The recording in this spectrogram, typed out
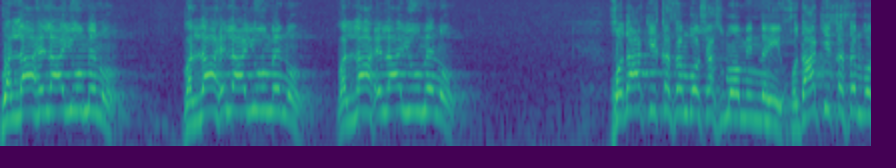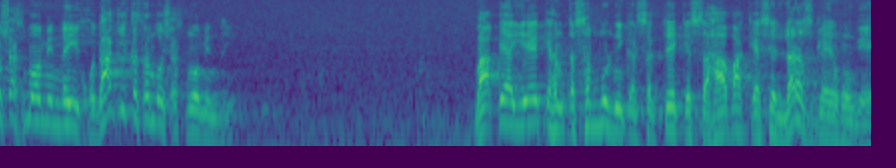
واللہ لا یومنو واللہ لا یومنو واللہ لا یومنو خدا کی قسم وہ شخص مومن نہیں، خدا کی قسم وہ شخص مومن نہیں، خدا کی قسم وہ شخص مومن نہیں۔ واقعہ یہ ہے کہ ہم تصور نہیں کر سکتے کہ صحابہ کیسے لرز گئے ہوں گے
